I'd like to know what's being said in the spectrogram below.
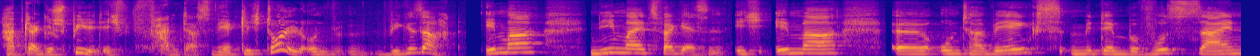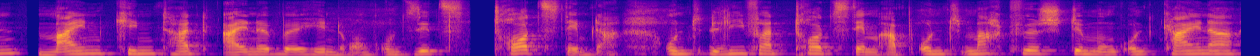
Habt ihr gespielt. Ich fand das wirklich toll. Und wie gesagt, immer, niemals vergessen. Ich immer äh, unterwegs mit dem Bewusstsein, mein Kind hat eine Behinderung und sitzt trotzdem da und liefert trotzdem ab und macht für Stimmung und keiner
